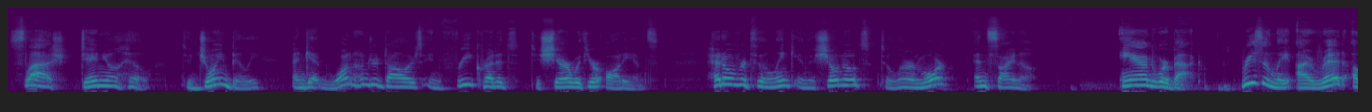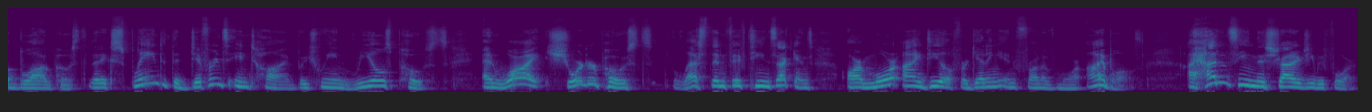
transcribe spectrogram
slash Daniel Hill to join BILI and get $100 in free credits to share with your audience. Head over to the link in the show notes to learn more and sign up. And we're back. Recently, I read a blog post that explained the difference in time between Reels posts and why shorter posts, less than 15 seconds, are more ideal for getting in front of more eyeballs. I hadn't seen this strategy before,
